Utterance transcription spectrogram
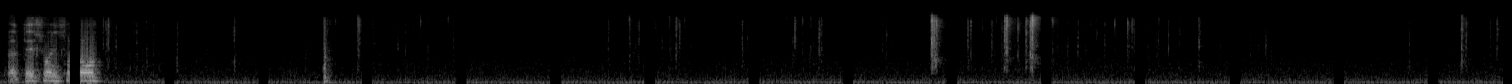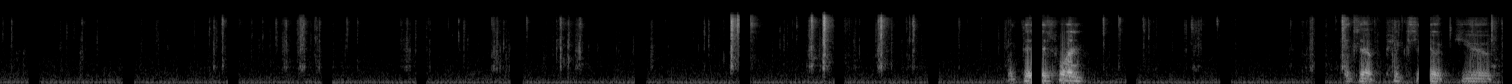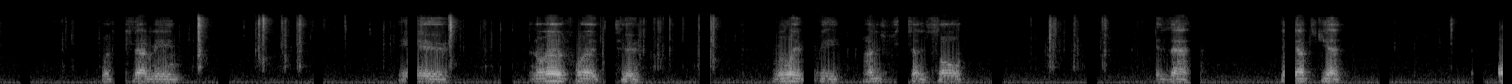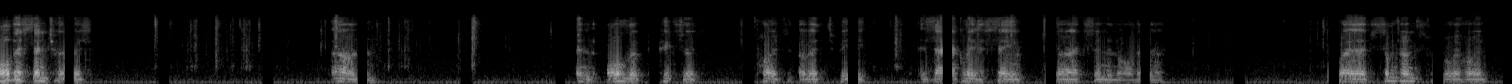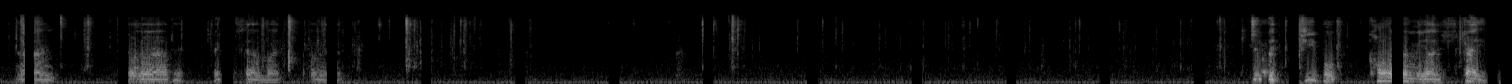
Got this one. But this one, it's a picture. That mean? Yeah, in order for it to really be 100% sold, is that you have to get all the centers um, and all the picture parts of it to be exactly the same direction and all that. But sometimes it's really hard and I don't know how to fix that much of it. Stupid people calling me on Skype.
